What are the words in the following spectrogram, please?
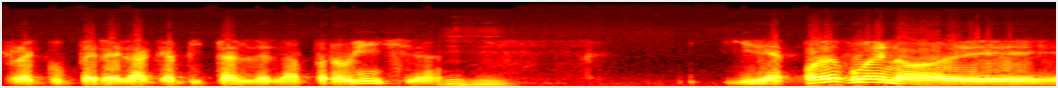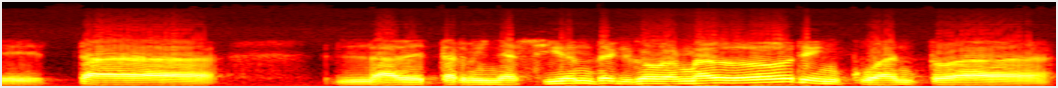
recupere la capital de la provincia. Y después, bueno, eh, está la determinación del gobernador en cuanto a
